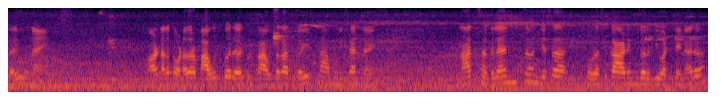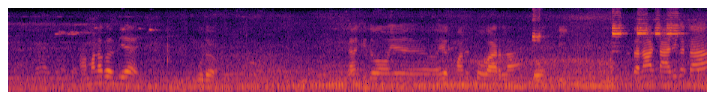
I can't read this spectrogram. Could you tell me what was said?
लई ऊन आहे. वाटलं का थोडा जरा पाऊस पडेल पण पावसात आज काहीच नामो निशाण नाही. ना आज सगळ्यांचं म्हणजे असं थोडंसं गाडी गर्दी वाटते ना र. आम्हाला गर्दी आहे. पुढं. कारण की तो एक माणूस तो वारला दोन तीन. चला डायरेक्ट आता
